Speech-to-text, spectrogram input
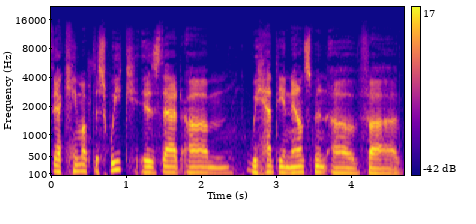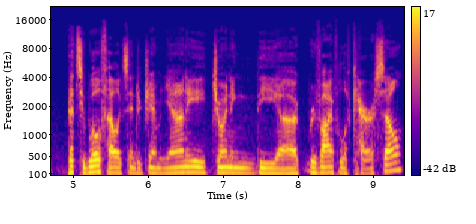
that came up this week is that um, we had the announcement of uh, Betsy Wolfe, Alexander Gemignani joining the uh, revival of Carousel,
